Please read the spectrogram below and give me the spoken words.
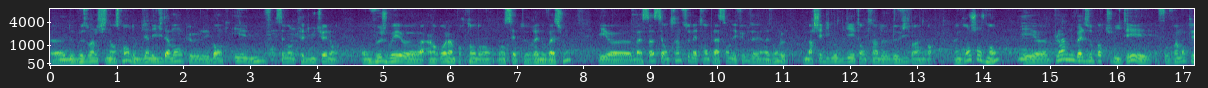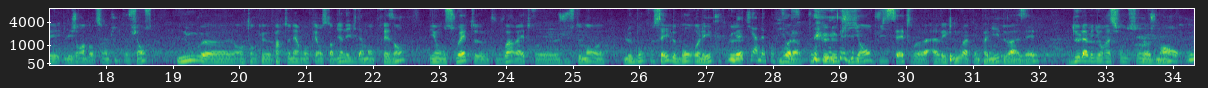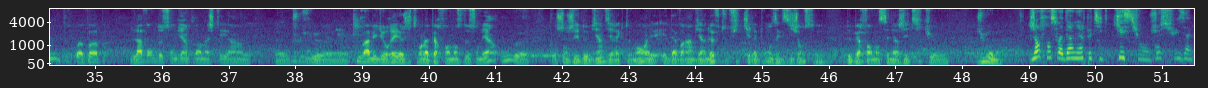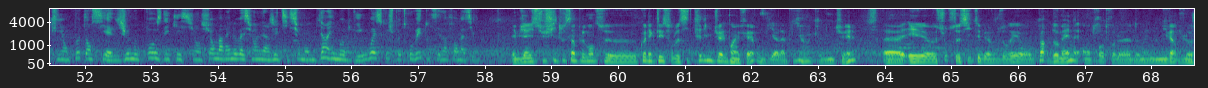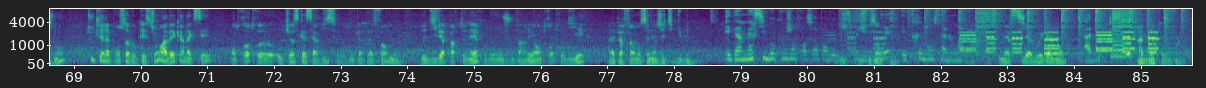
euh, de besoins de financement. Donc, bien évidemment que les banques et nous, forcément, le Crédit Mutuel, on veut jouer euh, un rôle important dans, cette rénovation. Et euh, bah, ça, c'est en train de se mettre en place. En effet, vous avez raison, le marché de l'immobilier est en train de, vivre un grand, un grand, changement et euh, plein de nouvelles opportunités. Et il faut vraiment que les, gens apportent ça en toute confiance. Nous, en tant que partenaire bancaire, on sera bien évidemment présents et on souhaite pouvoir être justement le bon conseil, le bon relais pour que, le tiers de confiance. Voilà, pour que le client puisse être avec nous accompagné de A à Z de l'amélioration de son logement ou pourquoi pas la vente de son bien pour en acheter un euh, plus euh, pour améliorer justement la performance de son bien ou euh, pour changer de bien directement et, d'avoir un bien neuf tout de suite qui répond aux exigences de performance énergétique du moment. Jean-François, dernière petite question. Je suis un client potentiel. Je me pose des questions sur ma rénovation énergétique, sur mon bien immobilier. Où est-ce que je peux trouver toutes ces informations? Eh bien, il suffit tout simplement de se connecter sur le site créditmutuel.fr ou via l'appli hein, Crédit Mutuel. Euh, et euh, sur ce site, eh bien, vous aurez euh, par domaine, entre autres le domaine univers du logement, toutes les réponses à vos questions avec un accès, entre autres, au kiosque à service, donc la plateforme de divers partenaires dont je vous parlais, entre autres liés à la performance énergétique du bien. Eh bien, merci beaucoup Jean-François pour votre disponibilité et très bon salon. Merci à vous également. À bientôt. À bientôt. Au revoir.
